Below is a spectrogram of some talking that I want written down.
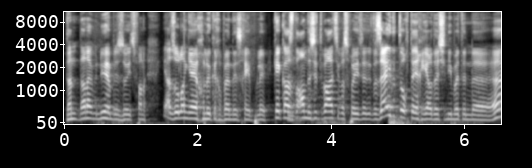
Dan, dan hebben, nu hebben ze zoiets van, ja, zolang jij gelukkig bent, is geen probleem. Kijk, als het een andere situatie was geweest, we zeiden toch tegen jou dat je niet met een, eh,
